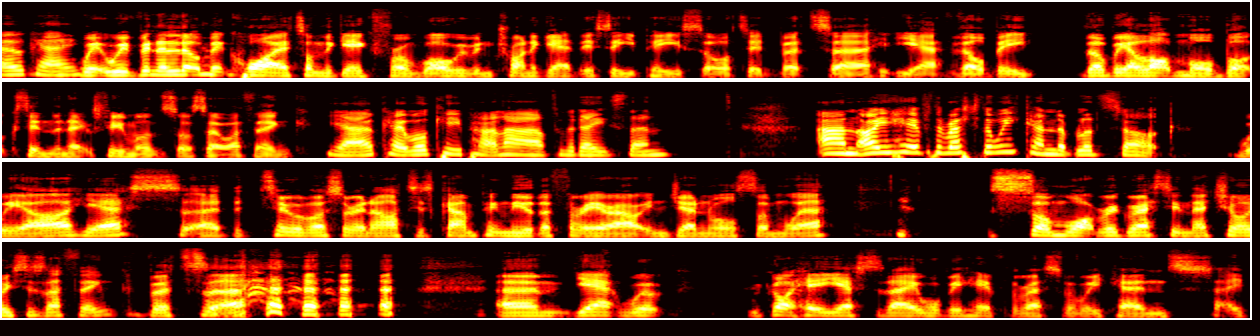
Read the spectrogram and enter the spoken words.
Okay. We, we've been a little bit quiet on the gig front while we've been trying to get this EP sorted, but uh, yeah, there'll be there'll be a lot more booked in the next few months or so. I think Yeah, okay. We'll keep an eye out for the dates then. And are you here for the rest of the weekend at Bloodstock? we are. Yes, uh, the two of us are in artist camping. The other three are out in general somewhere. Somewhat regretting their choices, I think, but uh, um, yeah, we we got here yesterday. We'll be here for the rest of the weekend. I,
